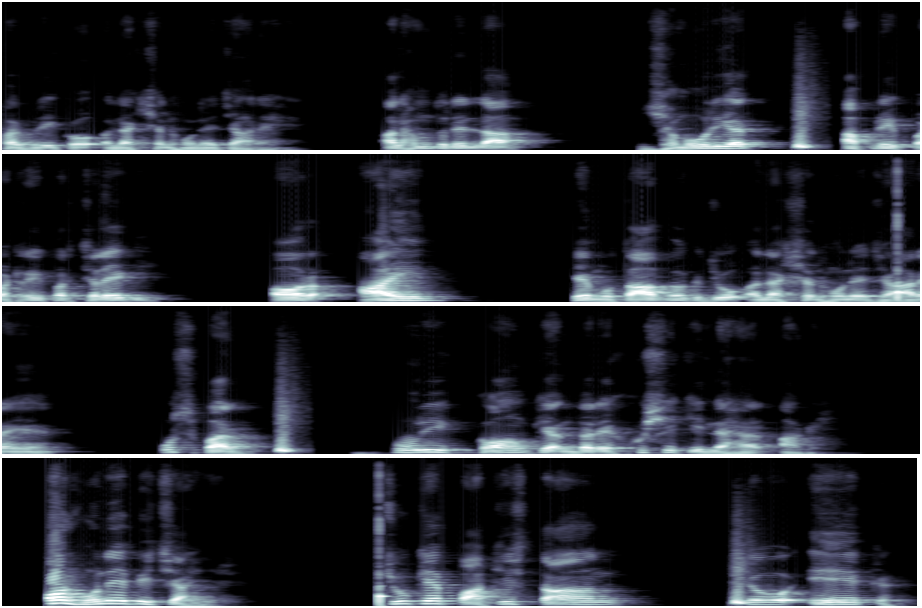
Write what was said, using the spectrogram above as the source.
फरवरी को इलेक्शन होने जा रहे हैं। अल्हम्दुलिल्लाह, जमहूरियत अपनी पटरी पर चलेगी और आइन के मुताबिक जो इलेक्शन होने जा रहे हैं उस पर पूरी कौम के अंदर एक खुशी की लहर आ गई। और होने भी चाहिए। चूँकि पाकिस्तान जो एक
